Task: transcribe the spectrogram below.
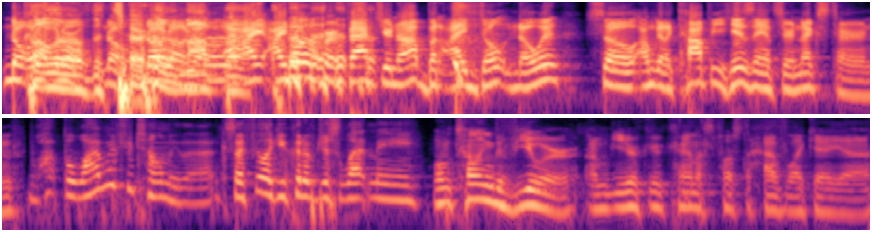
No, color no, no, of the no, turtle? no, no, no. not the- I, I know for a fact you're not, but I don't know it. So I'm gonna copy his answer next turn. Why- but why would you tell me that? Because I feel like you could have just let me. Well, I'm telling the viewer. I'm, you're you're kind of supposed to have like a, uh,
